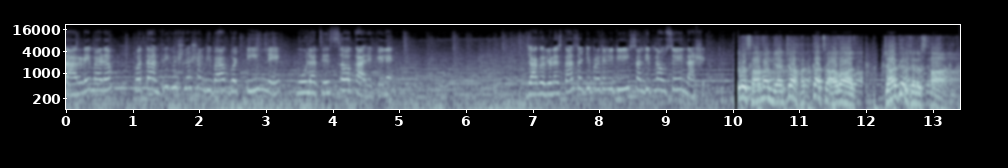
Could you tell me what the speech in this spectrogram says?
तारडे मॅडम व तांत्रिक विश्लेषण विभाग व टीमने मोलाचे सहकार्य केले. जागर जनस्थानसाठी प्रतिनिधी संदीप नवसे नाशिक. सर्वसामान्यांच्या हक्काचा आवाज जागर जनस्थान.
